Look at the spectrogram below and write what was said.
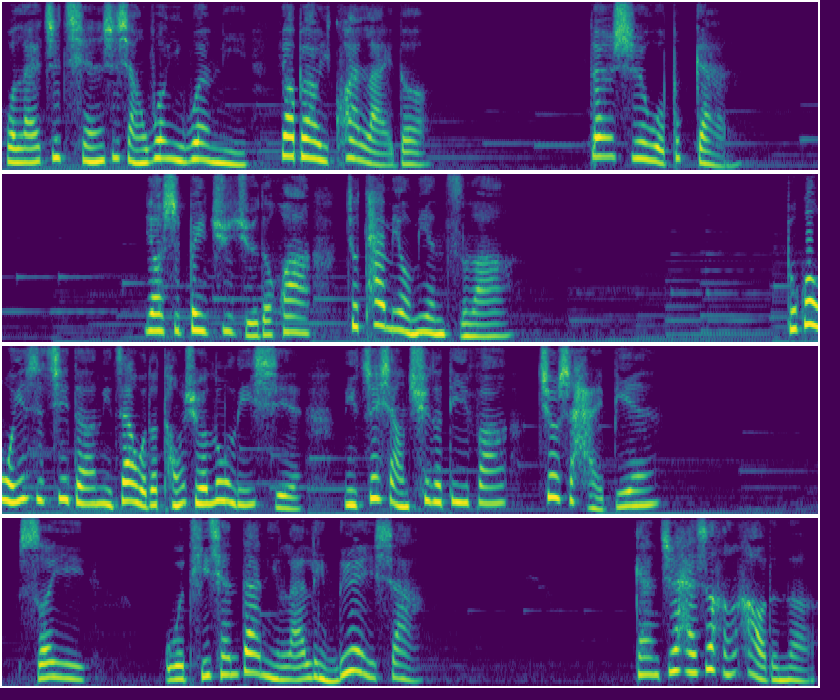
我来之前是想问一问你要不要一块来的，但是我不敢。要是被拒绝的话，就太没有面子啦。不过我一直记得你在我的同学录里写，你最想去的地方就是海边，所以我提前带你来领略一下，感觉还是很好的呢。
